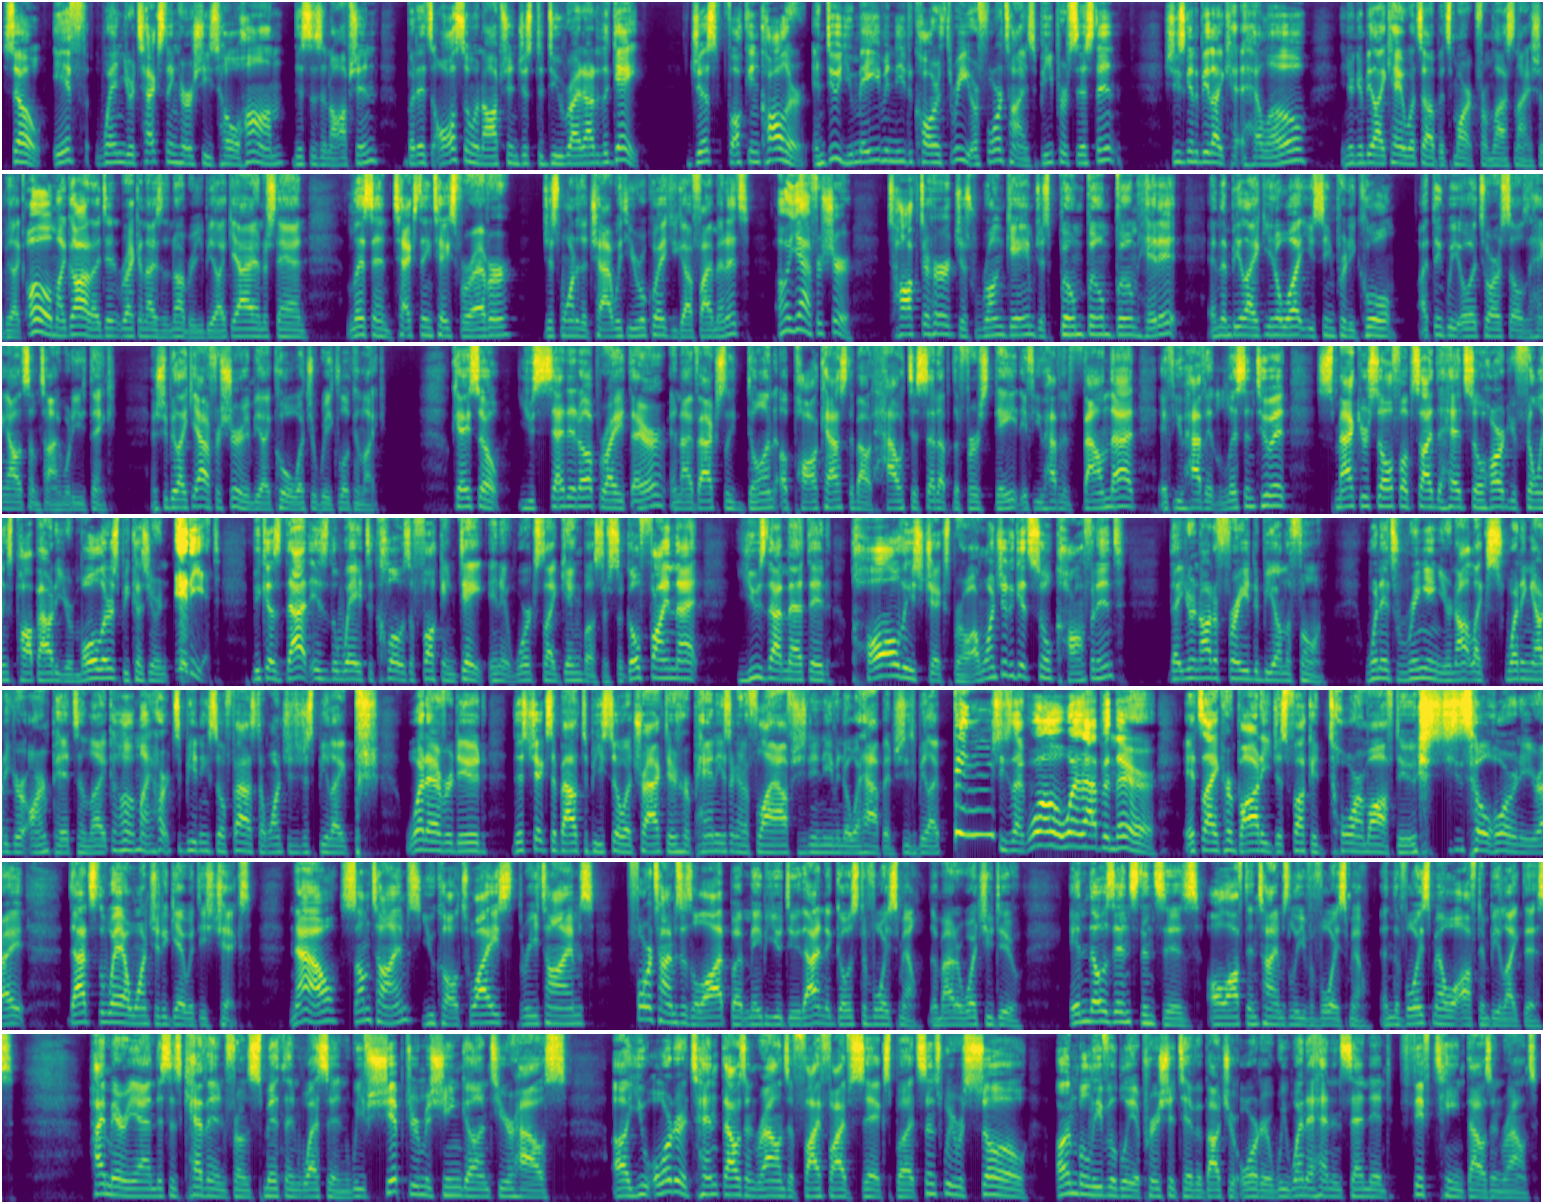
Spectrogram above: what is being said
So, if when you're texting her, she's ho hum, this is an option, but it's also an option just to do right out of the gate just fucking call her. And dude, you may even need to call her three or four times. Be persistent. She's gonna be like, hello. And you're gonna be like, hey, what's up? It's Mark from last night. She'll be like, oh my God, I didn't recognize the number. You'd be like, yeah, I understand. Listen, texting takes forever. Just wanted to chat with you real quick. You got five minutes? Oh, yeah, for sure. Talk to her, just run game, just boom, boom, boom, hit it. And then be like, you know what? You seem pretty cool. I think we owe it to ourselves to hang out sometime. What do you think? And she'd be like, yeah, for sure. And be like, cool, what's your week looking like? Okay, so you set it up right there. And I've actually done a podcast about how to set up the first date. If you haven't found that, if you haven't listened to it, smack yourself upside the head so hard your fillings pop out of your molars because you're an idiot. Because that is the way to close a fucking date and it works like gangbusters. So go find that, use that method, call these chicks, bro. I want you to get so confident that you're not afraid to be on the phone when it's ringing, you're not like sweating out of your armpits and like, oh, my heart's beating so fast. I want you to just be like, whatever, dude. This chick's about to be so attracted. Her panties are going to fly off. She didn't even know what happened. She's going to be like, bing. She's like, whoa, what happened there? It's like her body just fucking tore him off, dude. She's so horny, right? That's the way I want you to get with these chicks. Now, sometimes you call twice, three times, four times is a lot, but maybe you do that and it goes to voicemail no matter what you do. In those instances, I'll oftentimes leave a voicemail, and the voicemail will often be like this. Hi, Marianne. This is Kevin from Smith and Wesson. We've shipped your machine gun to your house. Uh, you ordered 10,000 rounds of 5.56, but since we were so unbelievably appreciative about your order, we went ahead and sent in 15,000 rounds.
